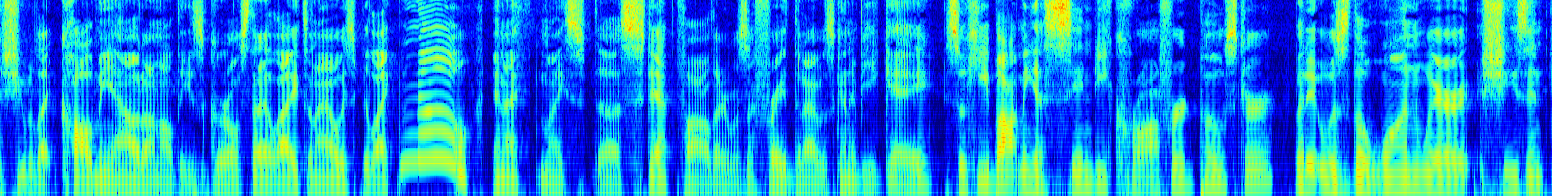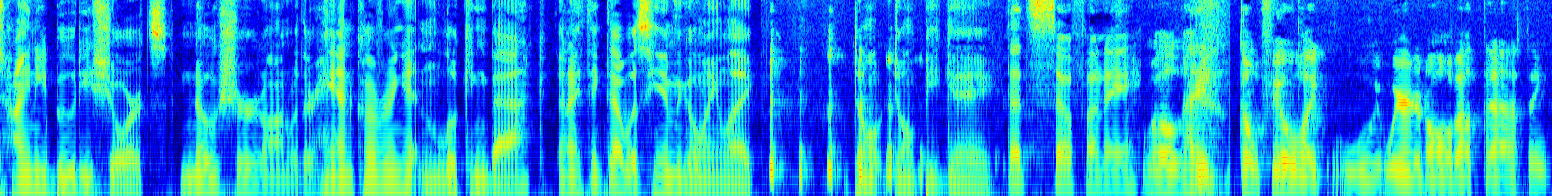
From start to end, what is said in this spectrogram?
she would like call me out on all these girls that I liked, and I always be like no. And I my uh, stepfather was afraid that I was going to be gay, so he bought me a Cindy Crawford poster, but it was the one where she's in tiny booty shorts, no shirt on, with her hand covering it and looking back. And I think that was him going like, "Don't don't be gay." That's so funny. Well, hey, don't feel like w- weird at all about that. I think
